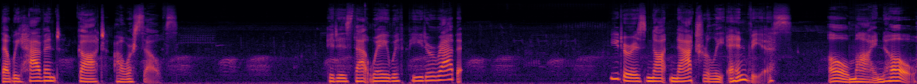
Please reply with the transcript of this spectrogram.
that we haven't got ourselves. It is that way with Peter Rabbit. Peter is not naturally envious. Oh my, no.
